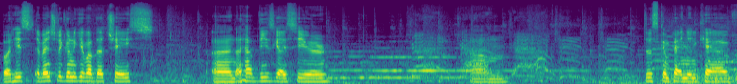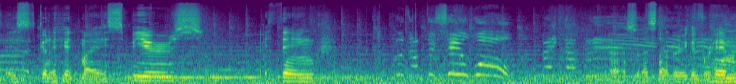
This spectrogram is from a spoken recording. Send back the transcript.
but he's eventually gonna give up that chase. And I have these guys here. Um, this companion cav is gonna hit my spears, I think. Uh, so that's not very good for him.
